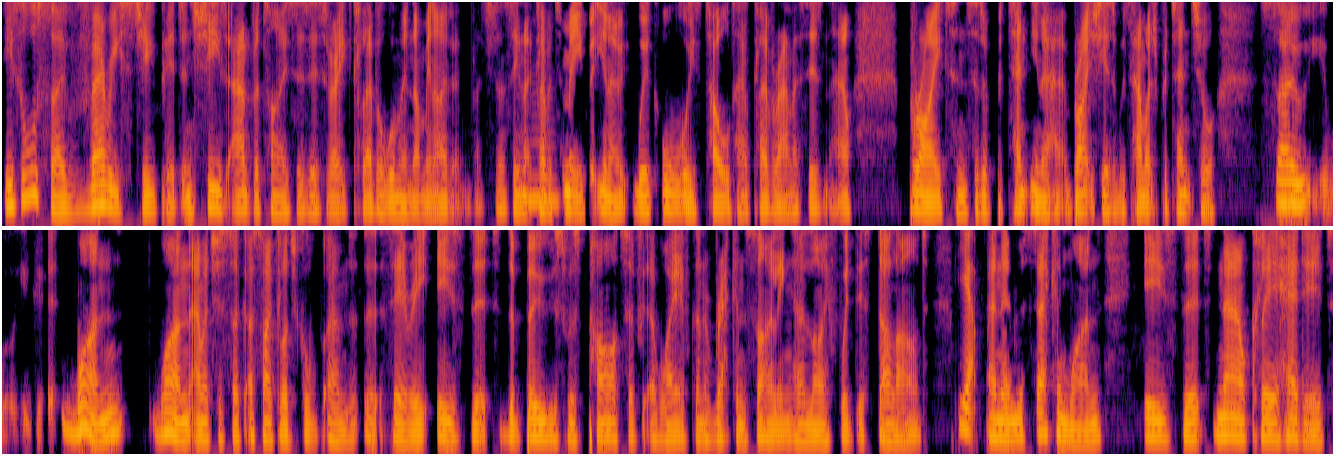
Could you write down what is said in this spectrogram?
He's also very stupid, and she's advertised as this very clever woman. I mean, I don't, she doesn't seem that mm. clever to me, but you know, we're always told how clever Alice is and how bright and sort of potent, you know, how bright she is with how much potential. So, one, one amateur psych- psychological um, theory is that the booze was part of a way of kind of reconciling her life with this dullard. Yeah. And then the second one is that now clear headed,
